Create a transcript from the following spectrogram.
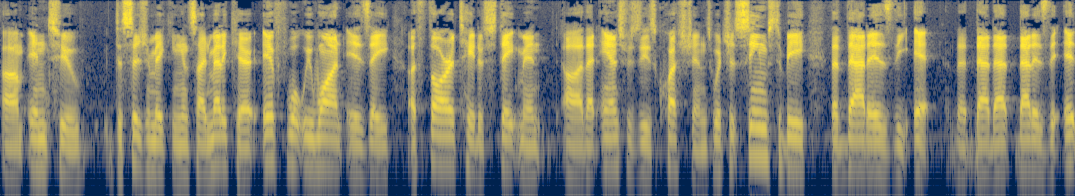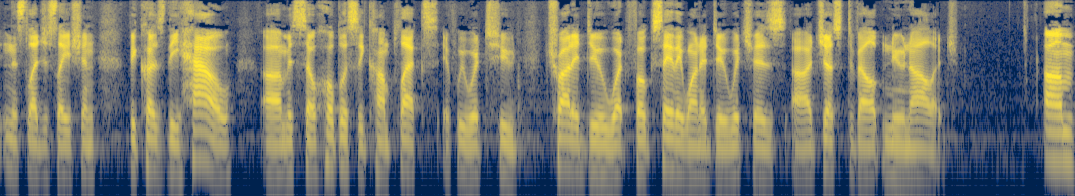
um, into decision making inside Medicare if what we want is a authoritative statement uh, that answers these questions, which it seems to be that that is the it that that that, that is the it in this legislation because the how um, is so hopelessly complex. If we were to try to do what folks say they want to do, which is uh, just develop new knowledge. Um,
